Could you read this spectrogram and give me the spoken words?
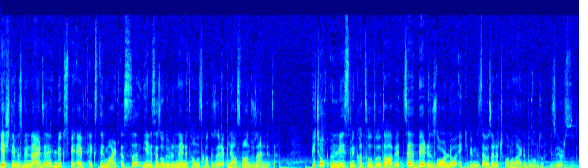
Geçtiğimiz günlerde lüks bir ev tekstil markası yeni sezon ürünlerini tanıtmak üzere bir lansman düzenledi. Birçok ünlü ismin katıldığı davette Berin Zorlu ekibimize özel açıklamalarda bulundu. İzliyoruz.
